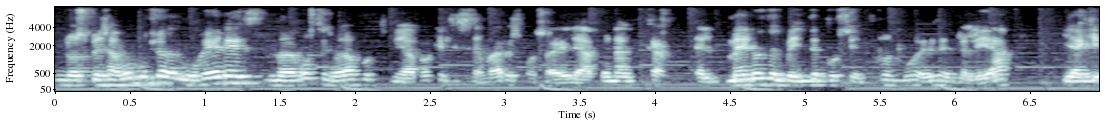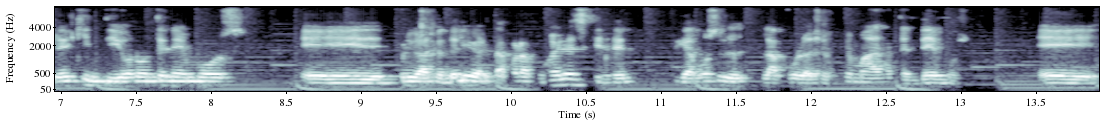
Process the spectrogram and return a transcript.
Nos pensamos mucho las mujeres, no hemos tenido la oportunidad porque el sistema de responsabilidad penal, el menos del 20% son mujeres en realidad, y aquí en el Quindío no tenemos eh, privación de libertad para mujeres, que es, digamos, la población que más atendemos. Eh,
